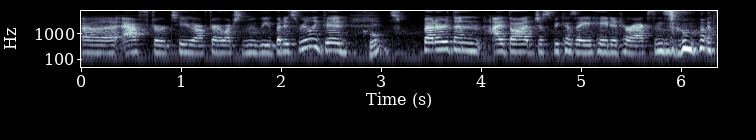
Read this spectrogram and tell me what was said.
uh, after too after I watched the movie, but it's really good. Cool. It's better than I thought, just because I hated her accent so much.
